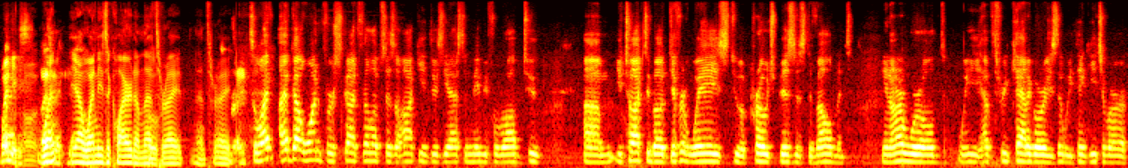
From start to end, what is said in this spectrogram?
Wendy's. Oh, Wen- yeah, Wendy's acquired them. That's Ooh. right. That's right. So I've, I've got one for Scott Phillips as a hockey enthusiast and maybe for Rob too. Um, you talked about different ways to approach business development. In our world, we have three categories that we think each of our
